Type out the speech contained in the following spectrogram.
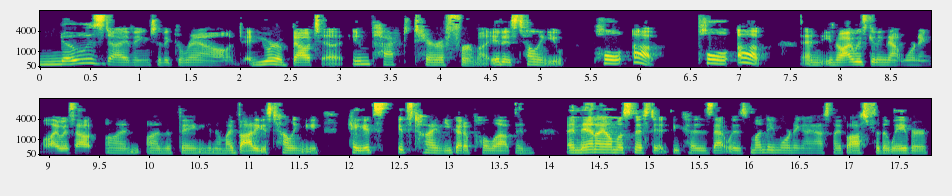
nosediving to the ground and you're about to impact terra firma, it is telling you, pull up, pull up, and, you know, I was getting that warning while I was out on, on the thing. You know, my body is telling me, Hey, it's, it's time. You got to pull up. And, and man, I almost missed it because that was Monday morning. I asked my boss for the waiver.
